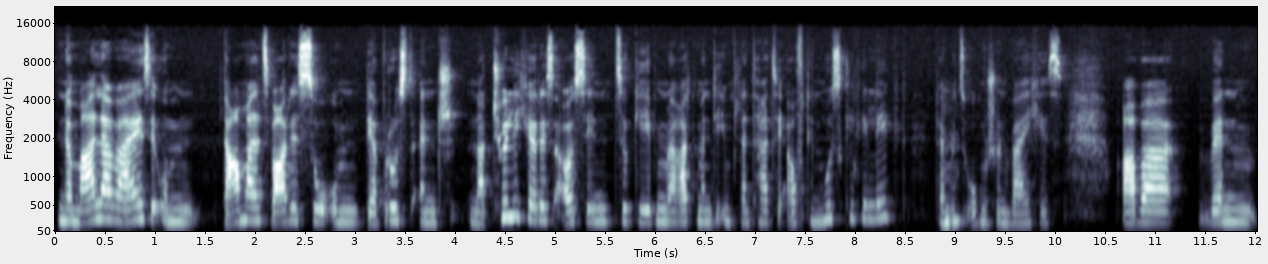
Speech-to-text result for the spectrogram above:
normalerweise, um damals war das so, um der Brust ein natürlicheres Aussehen zu geben, da hat man die Implantate auf den Muskel gelegt, damit es Mhm. oben schön weich ist. Aber wenn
